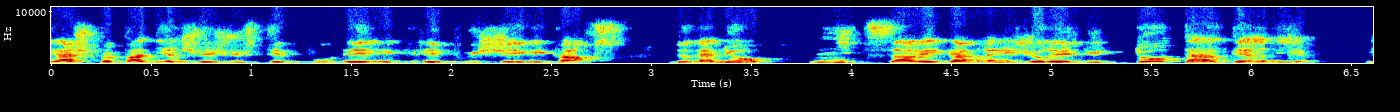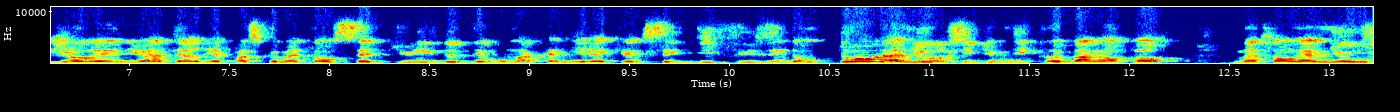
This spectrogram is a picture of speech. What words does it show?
là, je ne peux pas dire, je vais juste éplucher l'écorce de l'agneau. Nitzare Gamre, j'aurais dû tout interdire. J'aurais dû interdire parce que maintenant, cette huile de terouma, Kanire, qu'elle s'est diffusée dans tout l'agneau. Si tu me dis que le bal emporte, maintenant l'agneau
